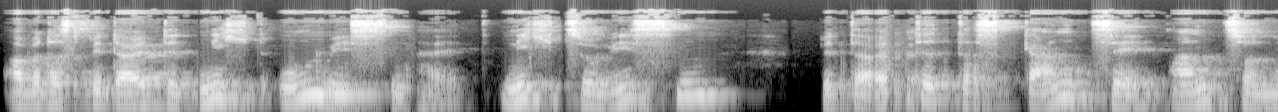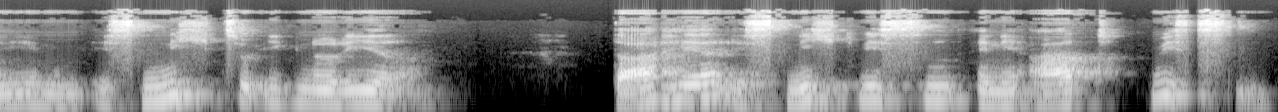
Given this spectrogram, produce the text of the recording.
Aber das bedeutet nicht Unwissenheit. Nicht zu wissen bedeutet das Ganze anzunehmen, ist nicht zu ignorieren. Daher ist Nichtwissen eine Art Wissen.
